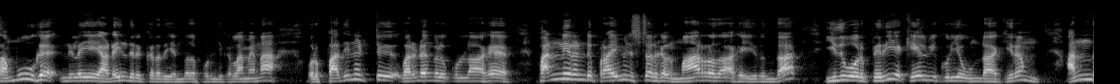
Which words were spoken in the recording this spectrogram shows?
சமூக நிலையை அடைந்திருக்கிறது என்பதை புரிஞ்சுக்கலாம். ஏன்னா ஒரு பதினெட்டு வருடங்களுக்குள்ளாக பன்னிரண்டு பிரைம் மினிஸ்டர்கள் மாறுறதாக இருந்தால் இது ஒரு பெரிய கேள்விக்குரிய உண்டாக்கிறோம் அந்த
